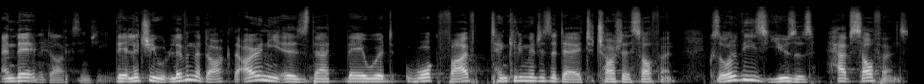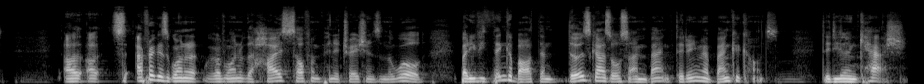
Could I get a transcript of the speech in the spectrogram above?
And they in the dark, essentially. they literally live in the dark. The irony is that they would walk five, 10 kilometers a day to charge their cell phone because all of these users have cell phones. Uh, uh, so Africa's one of, got one of the highest cell phone penetrations in the world. But if you think about them, those guys also are unbanked. They don't even have bank accounts. They deal in cash.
